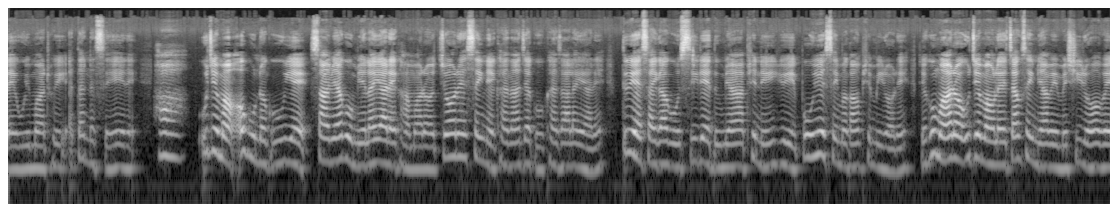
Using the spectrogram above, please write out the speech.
လည်းဝေမာထွေးအသက်20တဲ့ဟာဦးကျင်မောင်အုတ်ကူနှစ်ကူရဲ့စာများကိုမြင်လိုက်ရတဲ့အခါမှာတော့ကြောတဲ့စိတ်နဲ့ခံစားချက်ကိုခံစားလိုက်ရတယ်။သူ့ရဲ့စိုက်ကားကိုစီးတဲ့သူများဖြစ်နေ၍ပို၍စိတ်မကောင်းဖြစ်မိတော့တယ်။ယခုမှတော့ဦးကျင်မောင်လည်းကြောက်စိတ်များပေမရှိတော့ပဲ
